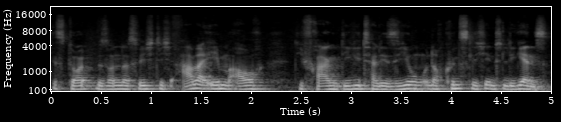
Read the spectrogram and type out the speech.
ist dort besonders wichtig, aber eben auch die Fragen Digitalisierung und auch künstliche Intelligenz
